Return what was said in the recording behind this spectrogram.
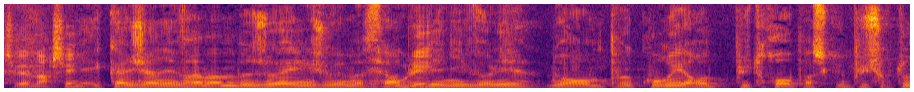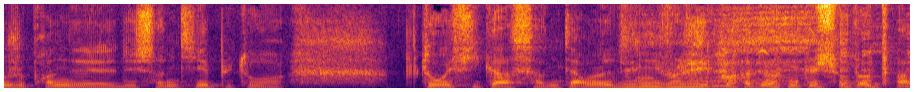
Tu vas marcher? et quand j'en ai vraiment besoin, je vais me faire dénivelé. Non, on peut courir plus trop, parce que puis surtout, je prends des, des sentiers plutôt, plutôt efficaces en termes de dénivelé, quoi. Donc je peux pas,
